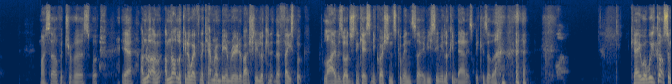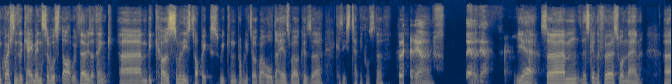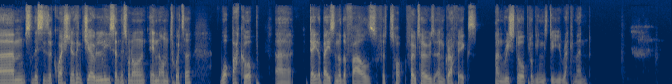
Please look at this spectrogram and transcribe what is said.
myself at Traverse. But yeah, I'm, lo- I'm not looking away from the camera and being rude. I'm actually looking at the Facebook live as well, just in case any questions come in. So if you see me looking down, it's because of that. okay, well, we've got some questions that came in, so we'll start with those, I think, um, because some of these topics we can probably talk about all day as well, because because uh, it's technical stuff. Yeah, um, yeah. Yeah. So um, let's go to the first one then. Um, so this is a question. I think Joe Lee sent this one on in on Twitter. What backup, uh, database, and other files for to- photos and graphics and restore plugins do you recommend?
